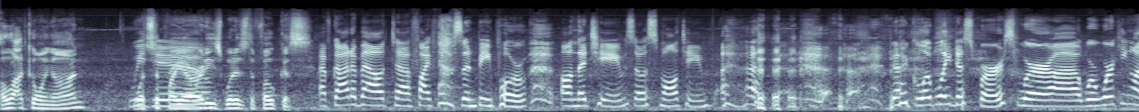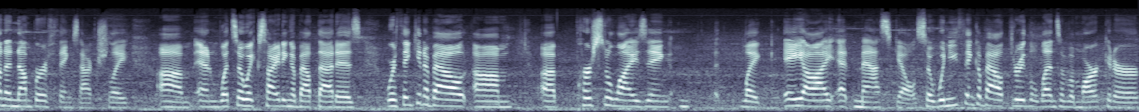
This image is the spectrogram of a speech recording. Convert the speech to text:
a lot going on. We What's do. the priorities? What is the focus? I've got about uh, 5,000 people on the team, so a small team. Globally dispersed. We're, uh, we're working on a number of things actually. Um, and what's so exciting about that is we're thinking about um, uh, personalizing like AI at mass scale. So when you think about through the lens of a marketer,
